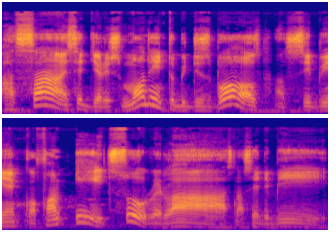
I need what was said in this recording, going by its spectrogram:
Hassan said there is money to be disbursed and CBN confirmed it. So relax. Now say the B.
